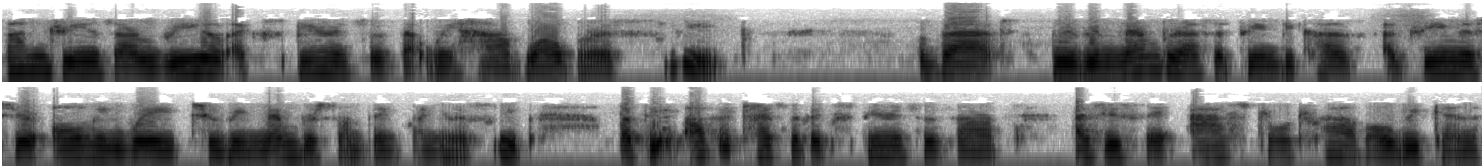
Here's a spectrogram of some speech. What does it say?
Some dreams are real experiences that we have while we're asleep that we remember as a dream because a dream is your only way to remember something when you're asleep. But the other types of experiences are, as you say, astral travel. We can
